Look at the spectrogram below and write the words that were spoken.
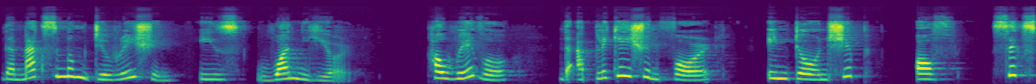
the maximum duration is 1 year. However, the application for internship of 6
